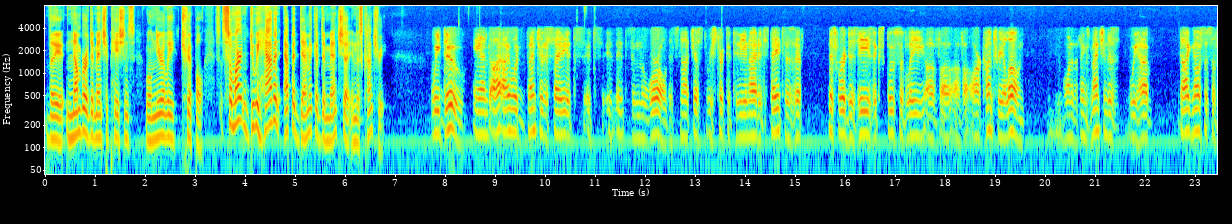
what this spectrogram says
the number of dementia patients will nearly triple. So, Martin, do we have an epidemic of dementia in this country? We do, and I, I would venture to say it's it's it's in the world. It's not just restricted to the United States, as if this were a disease exclusively of, of, of our country alone. One of the things mentioned is we have diagnosis of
